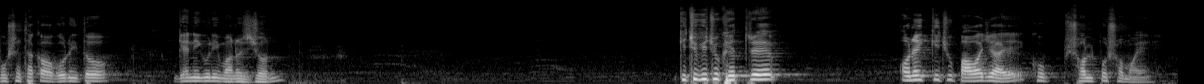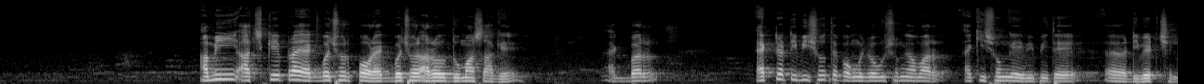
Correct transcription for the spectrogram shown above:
বসে থাকা অগণিত জ্ঞানীগুণী মানুষজন, কিছু কিছু ক্ষেত্রে অনেক কিছু পাওয়া যায় খুব স্বল্প সময়ে। আমি আজকে প্রায় এক বছর পর, এক বছর আরও দু মাস আগে, একবার একটা টিভি শোতে পঙ্কজবাবুর সঙ্গে আমার একই সঙ্গে এবিপিতে ডিবেট ছিল।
